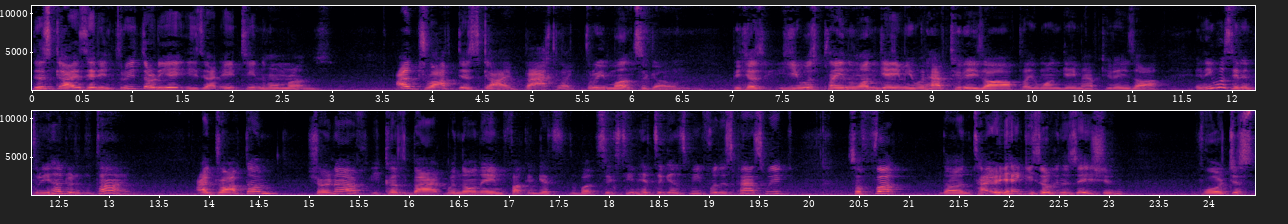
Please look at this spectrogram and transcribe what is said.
This guy is hitting 338. He's got 18 home runs. I dropped this guy back like three months ago because he was playing one game, he would have two days off, play one game, have two days off, and he was hitting 300 at the time. I dropped him. Sure enough, he comes back with no name. Fucking gets what 16 hits against me for this past week. So fuck the entire Yankees organization for just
